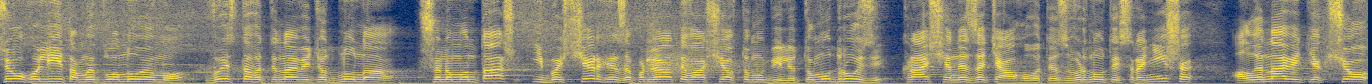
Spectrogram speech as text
Цього літа ми плануємо виставити навіть одну на шиномонтаж і без черги заправляти ваші автомобілі. Тому, друзі, краще не затягувати, звернутись раніше. Але навіть якщо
